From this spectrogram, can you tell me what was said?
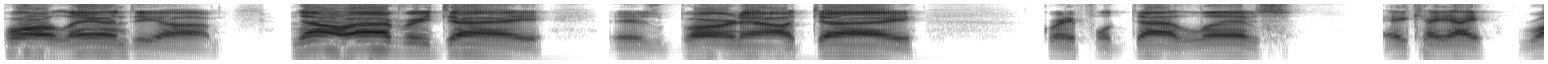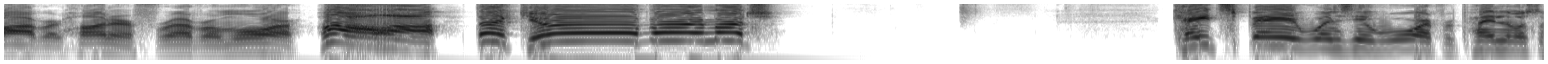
Portlandia. Uh, now every day is burnout day. Grateful Dead lives aka Robert Hunter forevermore. Holla! Thank you very much! Kate Spade wins the award for playing the most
